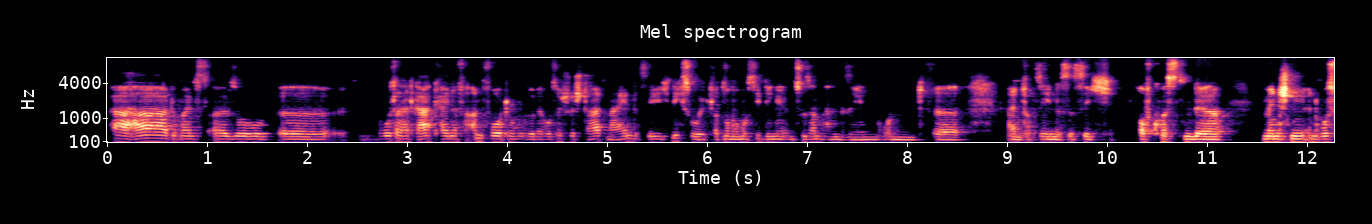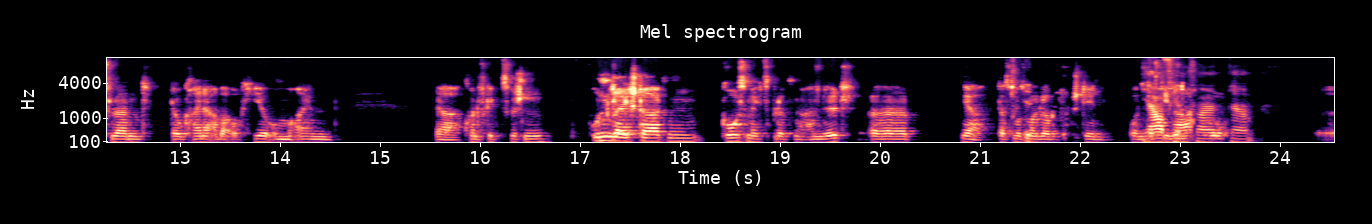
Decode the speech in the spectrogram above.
aha, du meinst also, äh, Russland hat gar keine Verantwortung oder der russische Staat. Nein, das sehe ich nicht so. Ich glaube, man muss die Dinge im Zusammenhang sehen und äh, einfach sehen, dass es sich auf Kosten der Menschen in Russland, der Ukraine, aber auch hier um einen ja, Konflikt zwischen ungleich starken Großmächtsblöcken handelt. Äh, ja, das muss man, glaube ich, verstehen. Und ja, auf jeden Fall. Ja. Äh,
